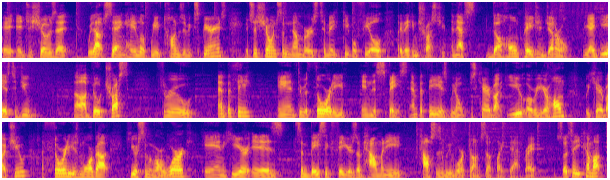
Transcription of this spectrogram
It, it, just shows that without saying, hey, look, we have tons of experience, it's just showing some numbers to make people feel like they can trust you. And that's the homepage in general. The idea is to do uh, build trust through empathy and through authority in this space. Empathy is we don't just care about you over your home, we care about you. Authority is more about here's some of our work, and here is some basic figures of how many houses we've worked on, stuff like that, right? So let's say you come up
